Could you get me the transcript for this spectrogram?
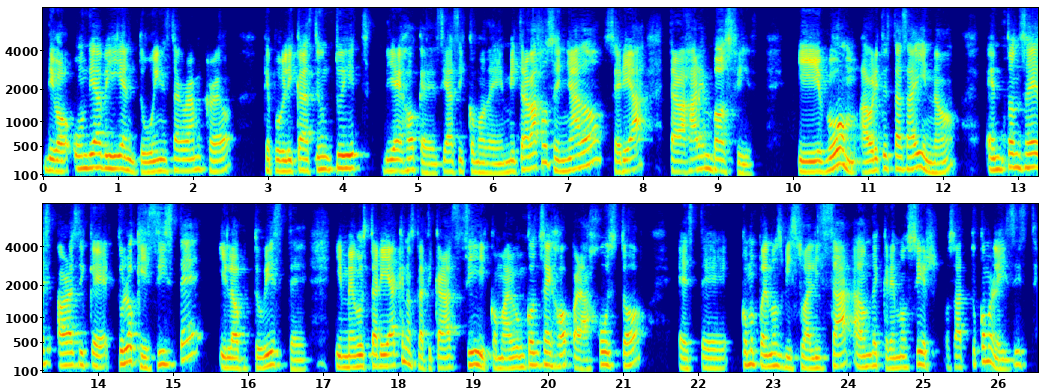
Digo, un día vi en tu Instagram, creo, que publicaste un tweet viejo que decía así como de, mi trabajo soñado sería trabajar en BuzzFeed. Y boom, ahorita estás ahí, ¿no? Entonces, ahora sí que tú lo quisiste y lo obtuviste. Y me gustaría que nos platicaras, sí, como algún consejo para justo, este, cómo podemos visualizar a dónde queremos ir. O sea, ¿tú cómo le hiciste?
